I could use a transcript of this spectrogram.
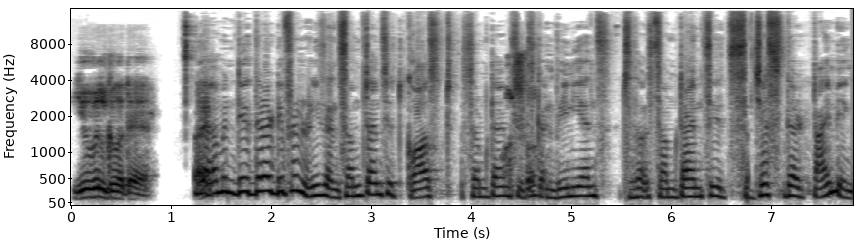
you will go there. Right? Yeah, I mean, there are different reasons. Sometimes it's cost, sometimes also. it's convenience, sometimes it's just the timing.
